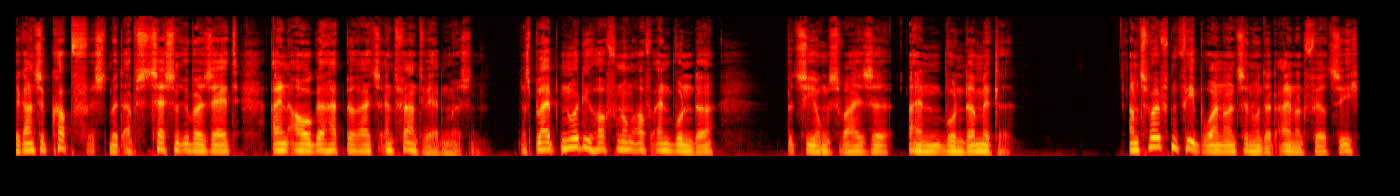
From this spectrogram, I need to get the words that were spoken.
Der ganze Kopf ist mit Abszessen übersät, ein Auge hat bereits entfernt werden müssen. Es bleibt nur die Hoffnung auf ein Wunder, beziehungsweise ein Wundermittel. Am 12. Februar 1941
